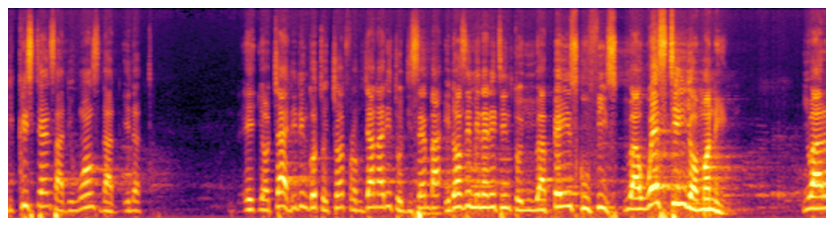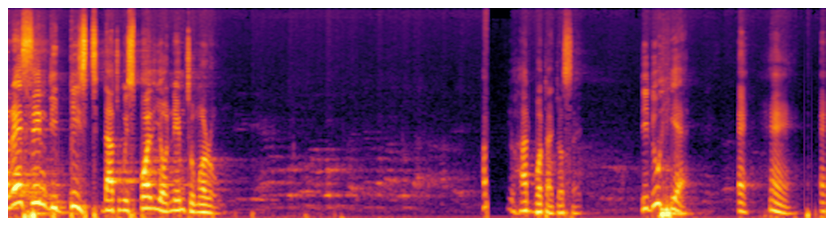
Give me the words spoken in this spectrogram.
the Christians are the ones that eh, your child didn't go to church from January to December. It doesn't mean anything to you. You are paying school fees. You are wasting your money. You are raising the beast that will spoil your name tomorrow. Have You heard what I just said. Did you hear? Eh, eh, eh,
